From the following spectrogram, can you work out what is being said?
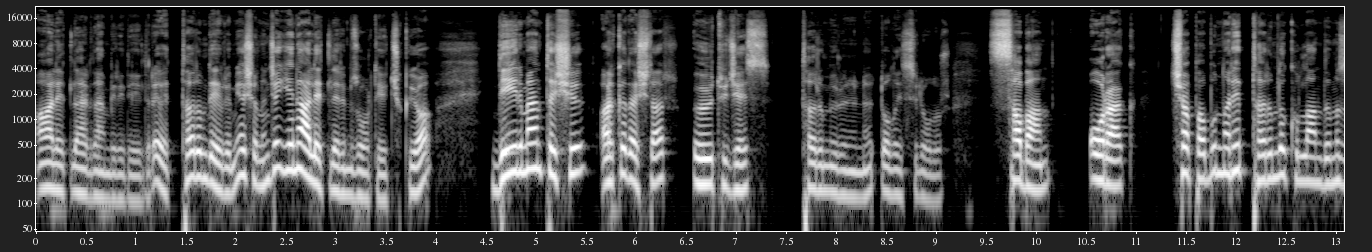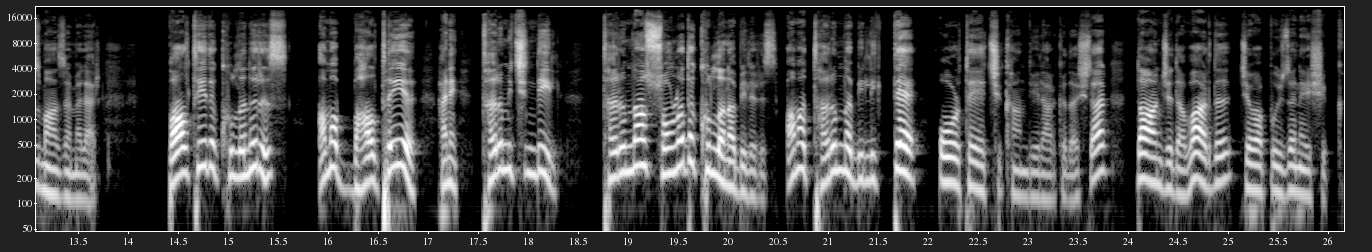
aletlerden biri değildir? Evet tarım devrimi yaşanınca yeni aletlerimiz ortaya çıkıyor. Değirmen taşı arkadaşlar öğüteceğiz tarım ürününü dolayısıyla olur. Saban, orak, çapa bunlar hep tarımda kullandığımız malzemeler. Baltayı da kullanırız ama baltayı hani tarım için değil tarımdan sonra da kullanabiliriz. Ama tarımla birlikte ortaya çıkan değil arkadaşlar. Daha önce de vardı. Cevap bu yüzden E şıkkı.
